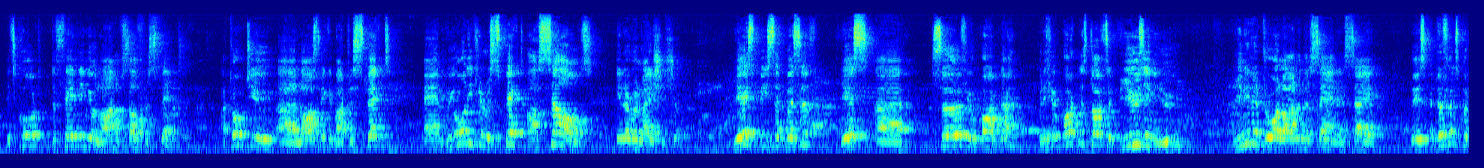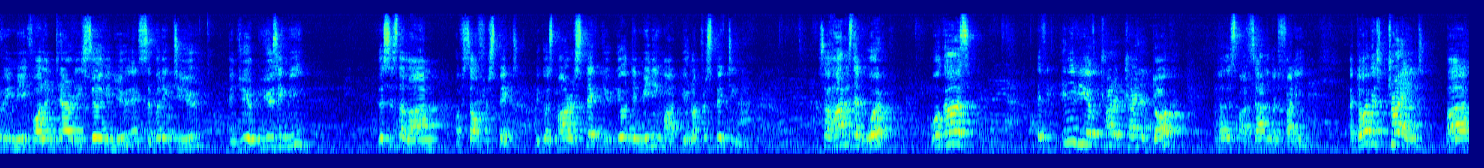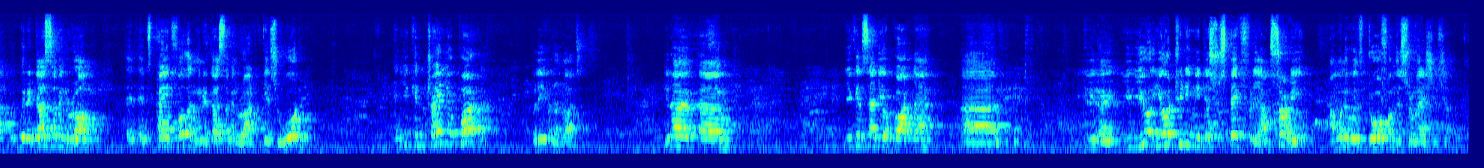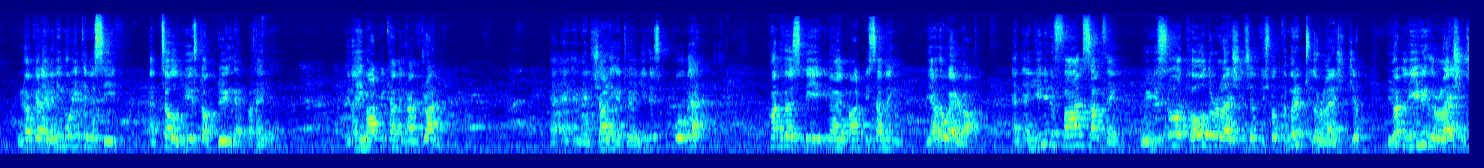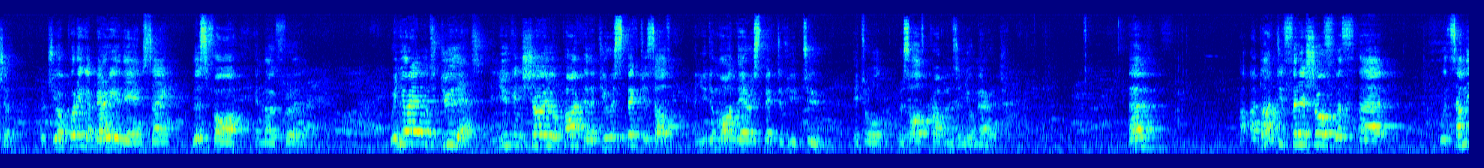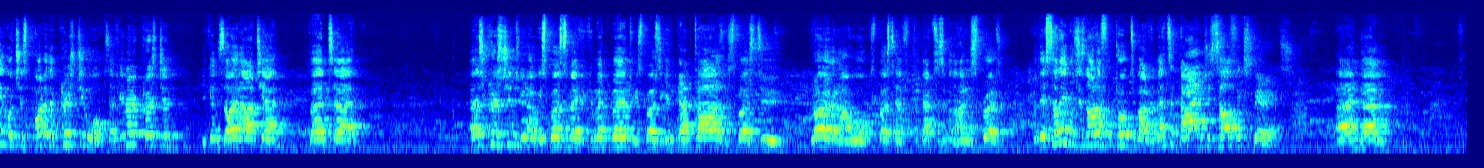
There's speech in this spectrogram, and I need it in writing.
It's called defending your line of self-respect. I talked to you uh, last week about respect, and we all need to respect ourselves in a relationship. Yes, be submissive. Yes, uh, serve your partner. But if your partner starts abusing you, you need to draw a line in the sand and say, there's a difference between me voluntarily serving you and submitting to you and you abusing me this is the line of self-respect. Because my respect, you, are demeaning my, you're not respecting me. So how does that work? Well guys, if any of you have tried to train a dog, I know this might sound a bit funny, a dog is trained by, when it does something wrong, it, it's painful, and when it does something right, it gets rewarded. And you can train your partner, believe it or not. You know, um, you can say to your partner, um, you know, you, you, are treating me disrespectfully. I'm sorry. I'm going to withdraw from this relationship. We're not going to have any more intimacy until you stop doing that behavior. You know, he might be coming home drunk and, and, and then shouting at her, and you just pull back. Conversely, you know, it might be something the other way around. And, and you need to find something where you still uphold the relationship, you're still committed to the relationship, you're not leaving the relationship, but you are putting a barrier there and saying, this far and no further. When you're able to do that, and you can show your partner that you respect yourself and you demand their respect of you too, it will resolve problems in your marriage. Um, I'd like to finish off with, uh, with something which is part of the Christian walk. So if you're not a Christian, you can zone out here. But uh, as Christians, we know we're supposed to make a commitment, we're supposed to get baptized, we're supposed to grow in our walk, we're supposed to have a baptism of the Holy Spirit. But there's something which is not often talked about, and that's a dying to self experience. And um,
